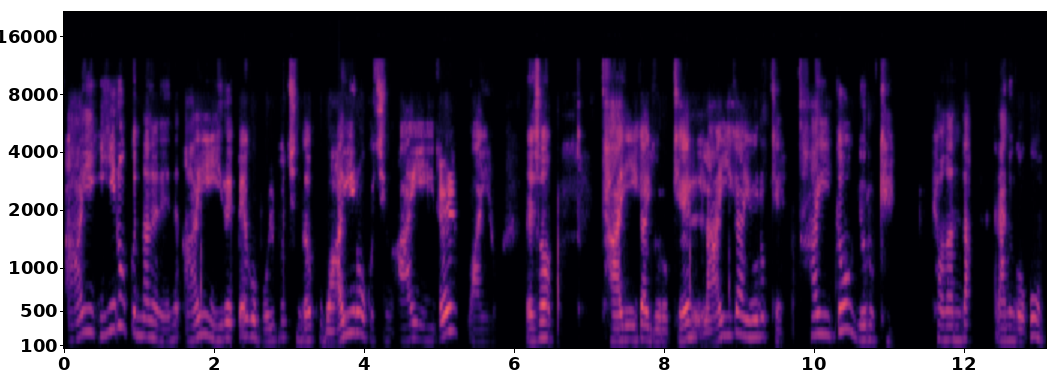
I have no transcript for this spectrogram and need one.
i e로 끝나는 애는 i e를 빼고 뭘 붙인다고 y로 붙인 거. i를 y로. 그래서 다이가 요렇게, 라이가 요렇게, 사이도 요렇게 변한다라는 거고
